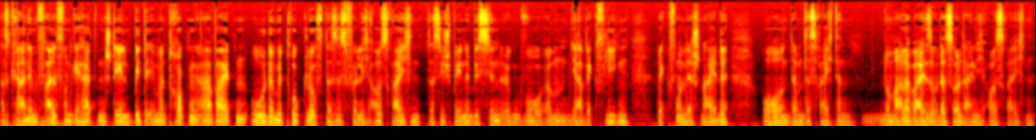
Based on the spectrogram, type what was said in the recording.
Also gerade im Fall von gehärteten Stählen bitte immer trocken arbeiten oder mit Druckluft, das ist völlig ausreichend, dass die Späne ein bisschen irgendwo ähm, ja, wegfliegen, weg von der Schneide und ähm, das reicht dann normalerweise oder sollte eigentlich ausreichen.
